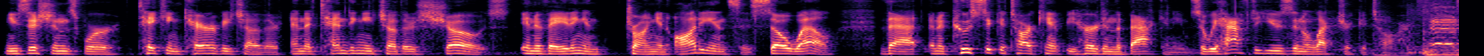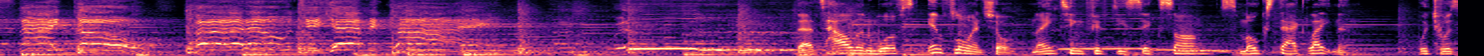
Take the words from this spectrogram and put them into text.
musicians were taking care of each other and attending each other's shows, innovating and drawing in audiences so well that an acoustic guitar can't be heard in the back anymore. So we have to use an electric guitar. Just like gold, but don't you hear me cry? Ooh. That's Howlin' Wolf's influential 1956 song Smokestack Lightning, which was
